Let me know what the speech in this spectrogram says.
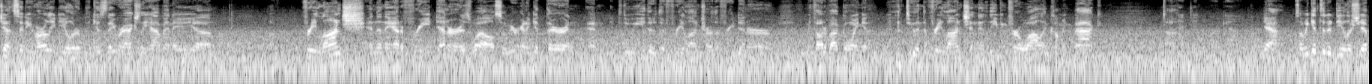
Jet City Harley dealer because they were actually having a, uh, a free lunch and then they had a free dinner as well. So we were going to get there and, and do either the free lunch or the free dinner. Or we thought about going and doing the free lunch and then leaving for a while and coming back. That didn't work out. Yeah, so we get to the dealership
